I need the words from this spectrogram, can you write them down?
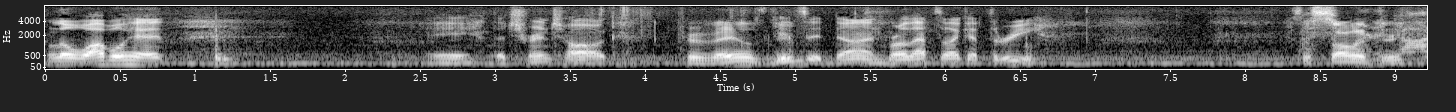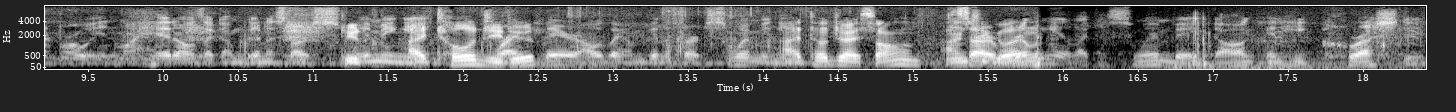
little wobble head. Hey, the trench hog Prevails, dude. gets it done, bro. That's like a three. It's a solid Swear to three. God, bro, in my head, I was like, I'm gonna start Dude, swimming I told you, right dude. there, I was like, I'm gonna start swimming it. I told you I saw him. I Aren't you started glad? reeling it like a swim bait, dog, and he crushed it.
